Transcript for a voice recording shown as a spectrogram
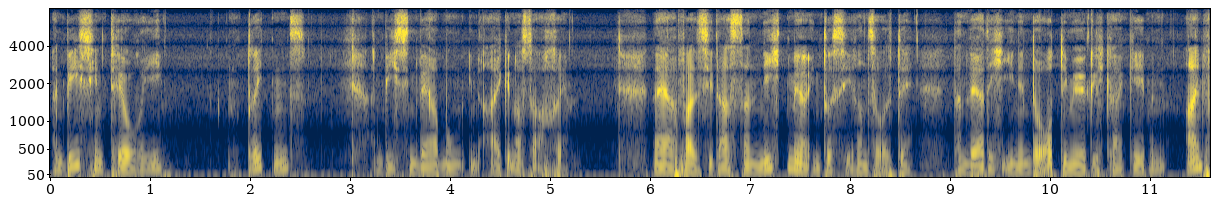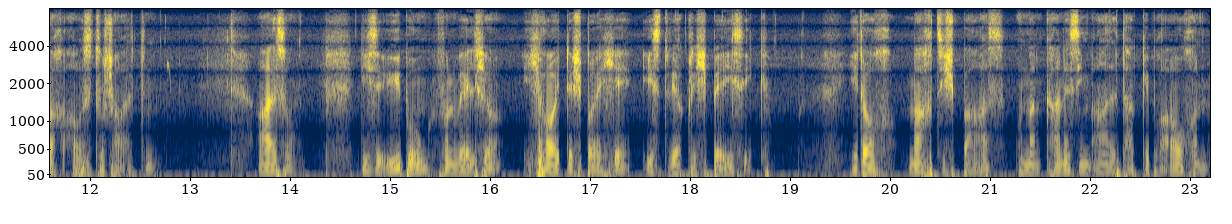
ein bisschen Theorie und drittens ein bisschen Werbung in eigener Sache. Naja, falls Sie das dann nicht mehr interessieren sollte, dann werde ich Ihnen dort die Möglichkeit geben, einfach auszuschalten. Also, diese Übung, von welcher ich heute spreche, ist wirklich basic. Jedoch macht sie Spaß und man kann es im Alltag gebrauchen.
